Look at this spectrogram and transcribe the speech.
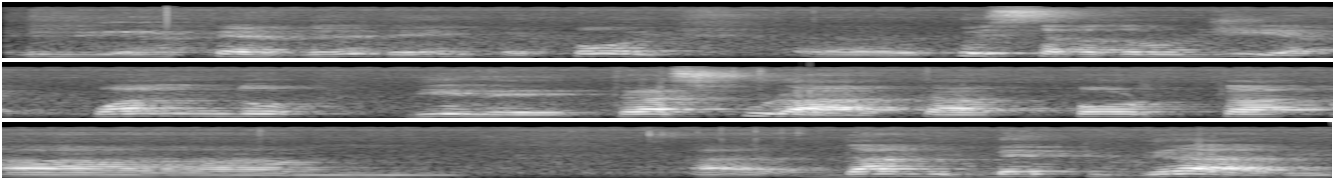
di perdere tempo e poi eh, questa patologia quando viene trascurata porta a danni ben più gravi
